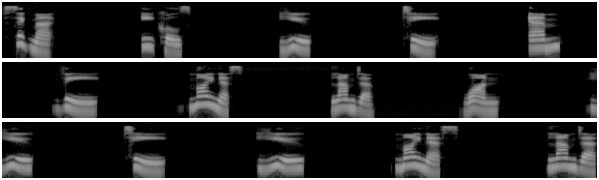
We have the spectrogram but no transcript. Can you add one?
Sigma equals u t m v minus lambda 1 u T U minus lambda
